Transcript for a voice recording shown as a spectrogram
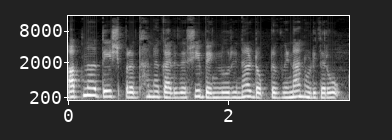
ಅಪ್ನಾ ದೇಶ್ ಪ್ರಧಾನ ಕಾರ್ಯದರ್ಶಿ ಬೆಂಗಳೂರಿನ ಡಾ ವೀಣಾ ನುಡಿದರು.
